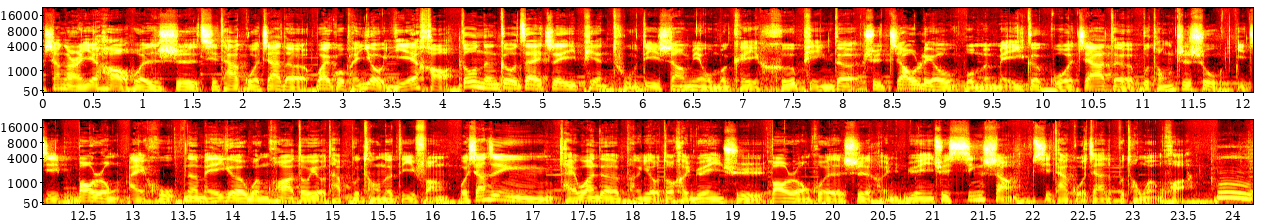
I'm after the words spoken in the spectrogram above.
香港人也好，或者是其他国家的外国朋友。朋友也好，都能够在这一片土地上面，我们可以和平的去交流我们每一个国家的不同之处，以及包容爱护。那每一个文化都有它不同的地方，我相信台湾的朋友都很愿意去包容，或者是很愿意去欣赏其他国家的不同文化。嗯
